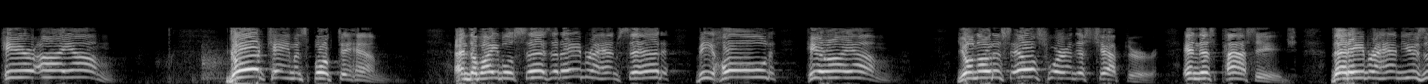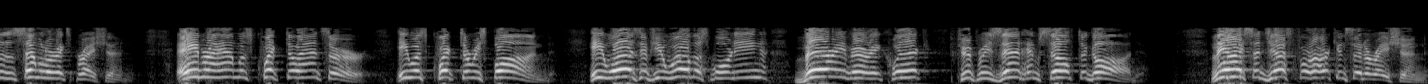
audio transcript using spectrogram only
Here I am. God came and spoke to him. And the Bible says that Abraham said, Behold, here I am. You'll notice elsewhere in this chapter, in this passage, that Abraham uses a similar expression. Abraham was quick to answer. He was quick to respond. He was, if you will, this morning, very, very quick to present himself to God. May I suggest for our consideration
